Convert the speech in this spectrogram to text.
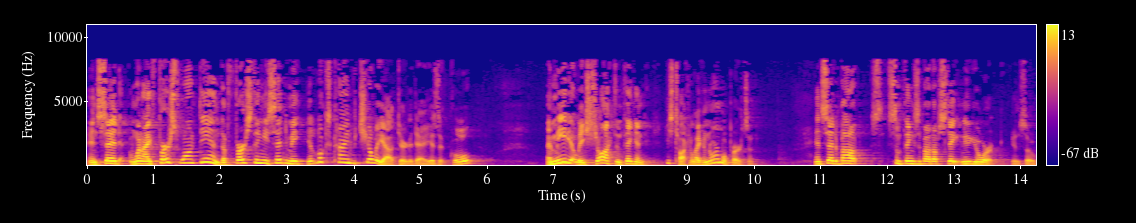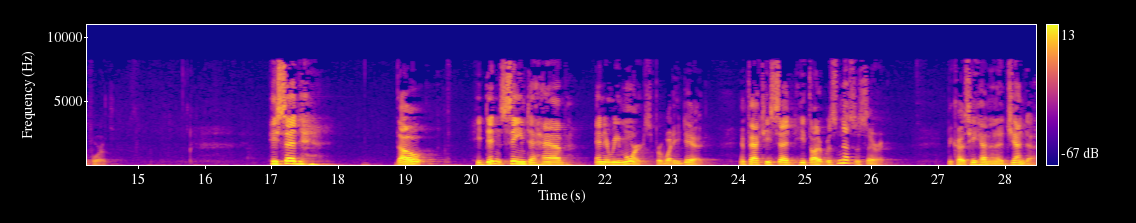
And said, when I first walked in, the first thing he said to me, it looks kind of chilly out there today. Is it cool? Immediately shocked and thinking, he's talking like a normal person. And said about some things about upstate New York and so forth. He said, though he didn't seem to have any remorse for what he did. In fact, he said he thought it was necessary because he had an agenda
